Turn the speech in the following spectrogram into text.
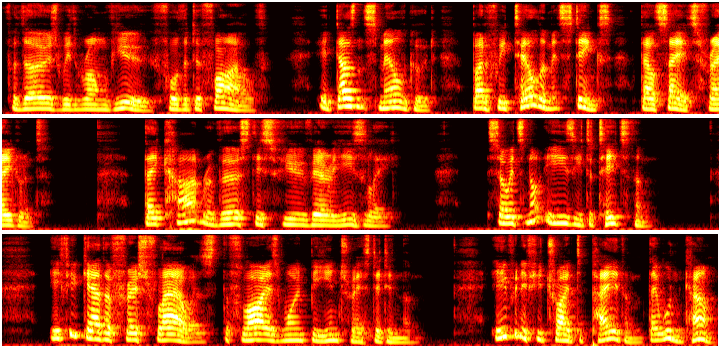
for those with wrong view, for the defiled. It doesn't smell good, but if we tell them it stinks, they'll say it's fragrant. They can't reverse this view very easily, so it's not easy to teach them. If you gather fresh flowers, the flies won't be interested in them. Even if you tried to pay them, they wouldn't come.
